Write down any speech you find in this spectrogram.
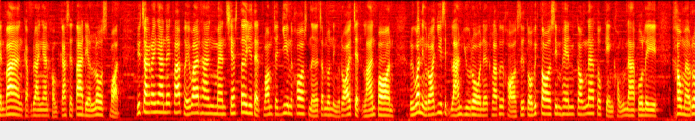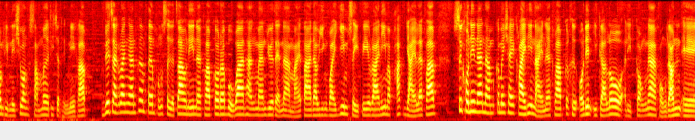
กันบ้าง กับรายงานของ g a z z e t a dello Sport ดูจากรายงานนะครับ เผยว่าทางแมนเชสเตอร์ยูไนเต็ดพร้อมจะยื่นข้อเสนอจำนวน 107 ล้านปอนด์หรือว่า 120 ล้านยูโรนะครับเพื่อขอซื้อตัววิกตอร์ซิมเพนกองหน้าตัวเก่งของนาโปลี เข้ามาร่วมทีมในช่วงซัมเมอร์ที่จะถึงนี้ครับด้วยจากรายงานเพิ่มเติมของสื่อเจ้านี้นะครับ ก็ระบุว่าทางแมนยูไนเต็ดหน้าหมายตาดาวยิงวัย24ปีรายนี้มาพักใหญ่แล้วครับ ซึ่งคนที่แนะนำก็ไม่ใช่ใครที่ไหนนะครับ ก็คือโอเดนอิกาโลอดีตกองหน้าของเรานั่นเอง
